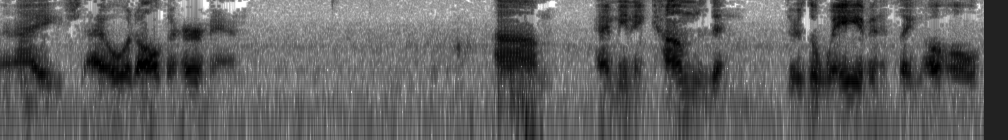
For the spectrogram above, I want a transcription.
and I I owe it all to her, man. Um, I mean, it comes and there's a wave, and it's like, oh,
